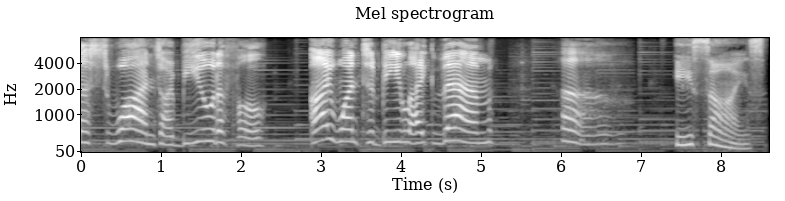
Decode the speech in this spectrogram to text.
The swans are beautiful. I want to be like them. Oh. He sighs.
